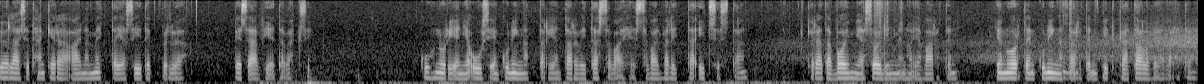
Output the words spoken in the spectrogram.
Työläiset hän kerää aina mettä ja siitepölyä pesään vietäväksi. Kuhnurien ja uusien kuningattarien tarvii tässä vaiheessa vain välittää itsestään, kerätä voimia soidinmenoja varten ja nuorten kuningatarten pitkää talvea varten.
